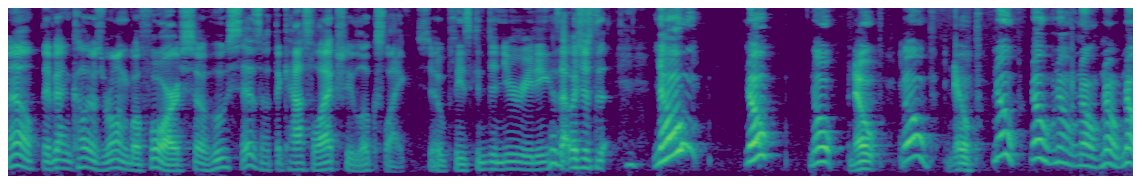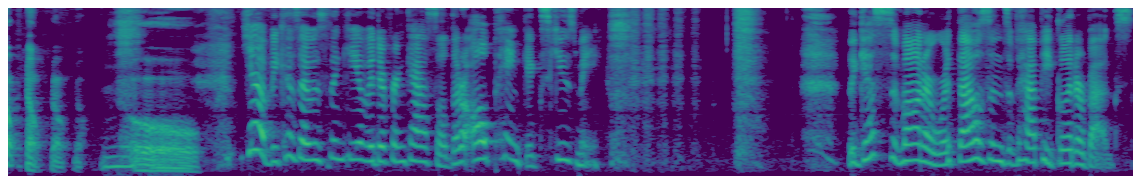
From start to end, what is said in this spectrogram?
Well, they've gotten colors wrong before, so who says what the castle actually looks like? So please continue reading, because that was just. No! Nope! Nope! Nope! Nope! Nope! Nope! No! No! No! No! No! No! No! No! No! Because I was thinking of a different castle. They're all pink, excuse me. the guests of honor were thousands of happy glitter bugs.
